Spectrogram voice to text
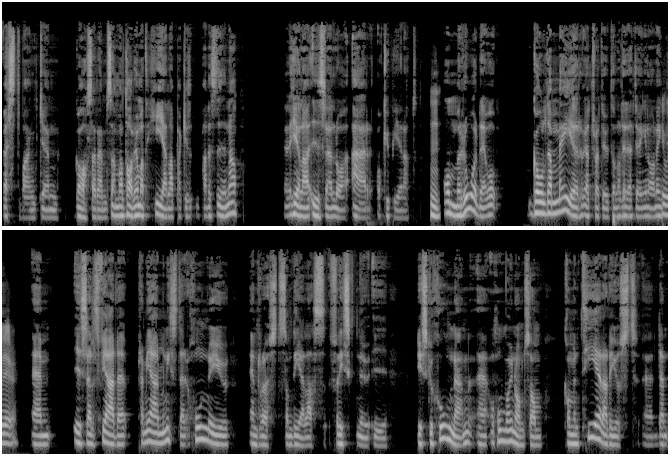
Västbanken, Gazaremsan. Man talar ju om att hela Pakis- Palestina, eh, hela Israel då, är ockuperat Mm. område. Och Golda Meir, jag tror att jag uttalade det rätt, jag har ingen aning, Jo, det är det. Ehm, Israels fjärde premiärminister, hon är ju en röst som delas friskt nu i diskussionen. Eh, och hon var ju någon som kommenterade just eh, den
